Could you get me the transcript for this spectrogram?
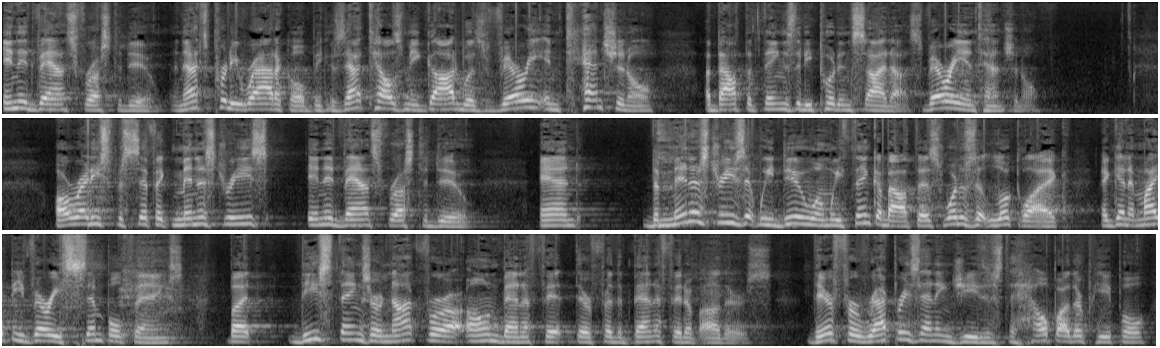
in advance for us to do. And that's pretty radical because that tells me God was very intentional about the things that He put inside us. Very intentional. Already specific ministries in advance for us to do. And the ministries that we do when we think about this, what does it look like? Again, it might be very simple things, but these things are not for our own benefit, they're for the benefit of others. They're for representing Jesus to help other people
